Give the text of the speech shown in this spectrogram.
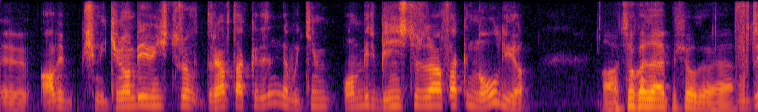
Ee, abi şimdi 2011 birinci tur draft hakkı dedin de bu 2011 birinci tur draft hakkı ne oluyor? Aa, çok acayip bir şey oluyor ya. Burada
